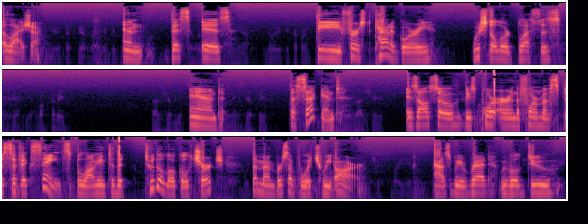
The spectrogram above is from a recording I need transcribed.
Elijah. And this is the first category which the Lord blesses. And the second is also these poor are in the form of specific saints belonging to the to the local church the members of which we are. As we read, we will do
